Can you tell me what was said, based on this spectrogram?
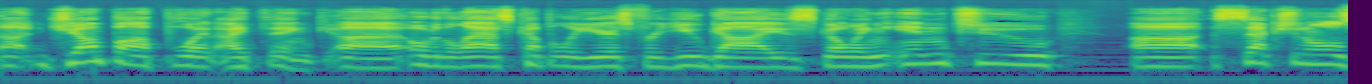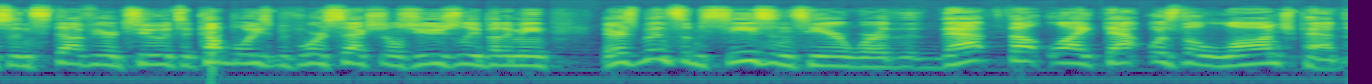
Uh, jump off point, I think, uh, over the last couple of years for you guys going into uh, sectionals and stuff here too. It's a couple weeks before sectionals usually, but I mean, there's been some seasons here where th- that felt like that was the launch pad.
